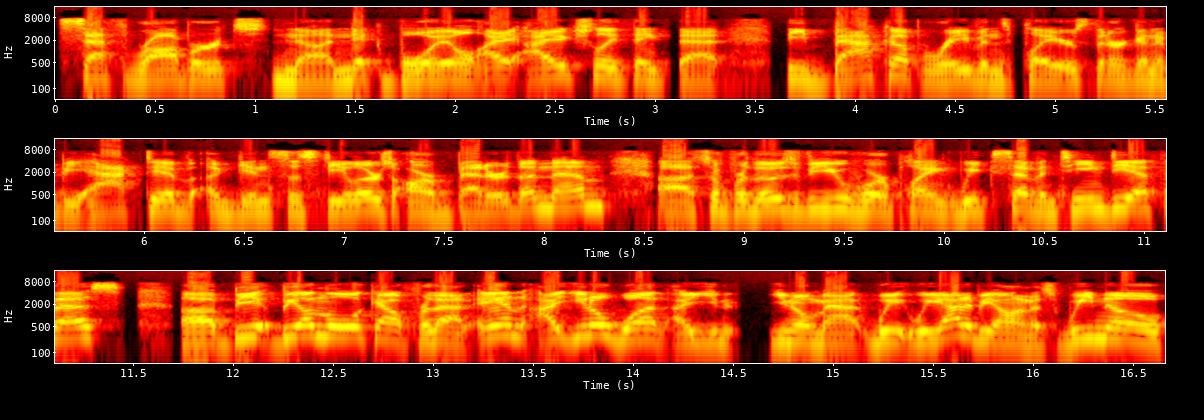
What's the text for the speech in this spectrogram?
Seth Roberts, uh, Nick Boyle, I, I actually think that the backup Ravens players that are going to be active against the Steelers are better than them. Uh, so for those of you who are playing Week 17 DFS, uh, be be on the lookout for that. And I, you know what, I you, you know Matt, we we got to be honest. We know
